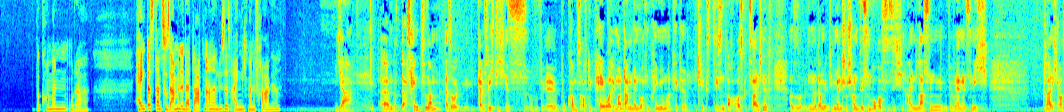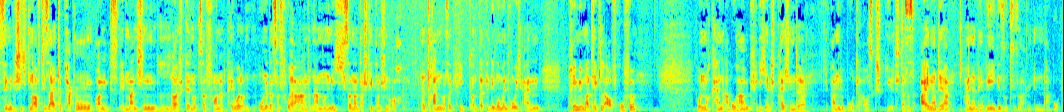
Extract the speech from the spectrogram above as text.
bekommen oder hängt das dann zusammen in der Datenanalyse, ist eigentlich meine Frage. Ja, das, das, hängt zusammen. Also ganz wichtig ist, äh, du kommst auf die Paywall immer dann, wenn du auf einen Premium-Artikel klickst. Die sind auch ausgezeichnet, also ne, damit die Menschen schon wissen, worauf sie sich einlassen. Wir werden jetzt nicht gleich aussehende Geschichten auf die Seite packen und in manchen läuft der Nutzer vorne Paywall und ohne dass das vorher ahnt, in anderen nicht, sondern da steht dann schon auch äh, dran, was er kriegt. Und in dem Moment, wo ich einen Premium-Artikel aufrufe, und noch kein Abo habe, kriege ich entsprechende Angebote ausgespielt. Das ist einer der, einer der Wege sozusagen in ein Abo.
